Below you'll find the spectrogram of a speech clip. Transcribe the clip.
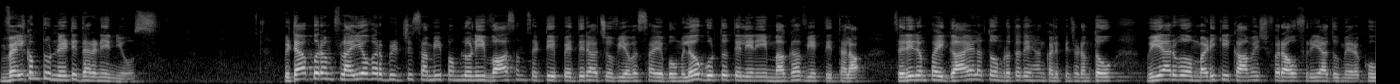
వెల్కమ్ టు నేటి Dharani news. Pithapuram flyover bridge సమీపంలోని వాసంశెట్టి పెద్దిరాజు వ్యవసాయ భూమిలో గుర్తు తెలియని మగ వ్యక్తి తల. శరీరంపై గాయాలతో మృతదేహం కనిపించడంతో వీఆర్ఓ మడికి కామేశ్వరరావు ఫిర్యాదు మేరకు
